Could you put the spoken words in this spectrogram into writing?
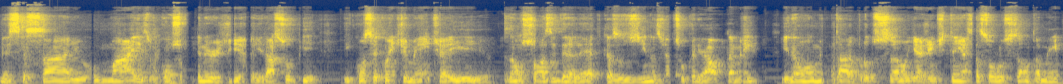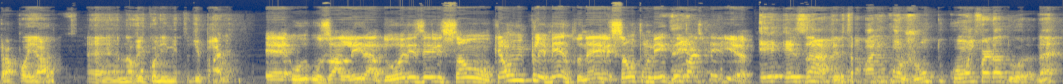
necessário mais o consumo de energia irá subir e, consequentemente, aí não só as hidrelétricas, as usinas de açúcar e álcool também irão aumentar a produção e a gente tem essa solução também para apoiar é, no recolhimento de palha. É, os aleiradores, eles são, que é um implemento, né? Eles são também com parceria. exato, ele trabalha em conjunto com a enfardadora, né?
